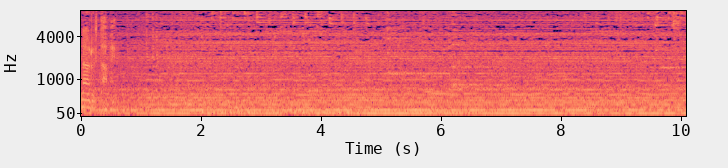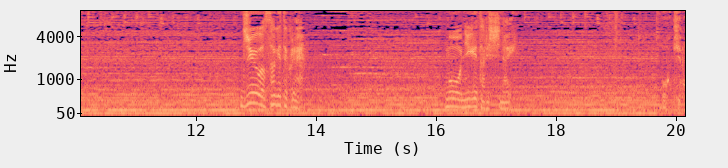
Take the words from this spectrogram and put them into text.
なるため。銃は下げてくれ。もう逃げたりしない。沖野。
